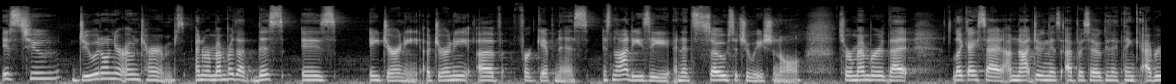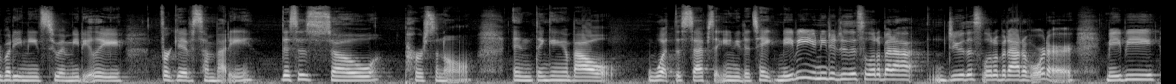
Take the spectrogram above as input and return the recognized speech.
is to do it on your own terms. And remember that this is a journey, a journey of forgiveness. It's not easy and it's so situational. So remember that, like I said, I'm not doing this episode because I think everybody needs to immediately forgive somebody. This is so personal and thinking about what the steps that you need to take. Maybe you need to do this a little bit out, do this a little bit out of order. Maybe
